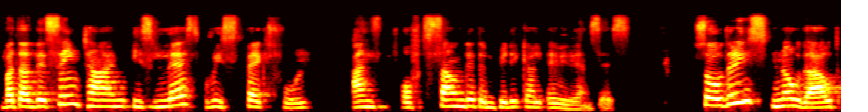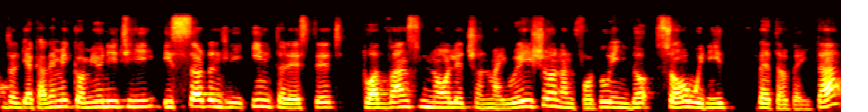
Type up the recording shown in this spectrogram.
but at the same time is less respectful and of sounded empirical evidences. So there is no doubt that the academic community is certainly interested to advance knowledge on migration, and for doing so, we need better data.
